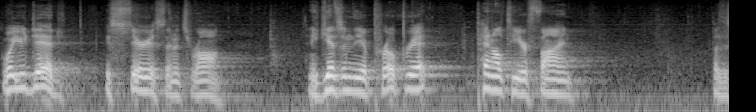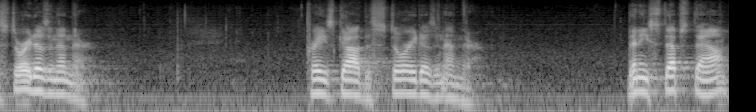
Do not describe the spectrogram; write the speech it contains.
What you did is serious and it's wrong. And he gives him the appropriate penalty or fine. But the story doesn't end there. Praise God, the story doesn't end there. Then he steps down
